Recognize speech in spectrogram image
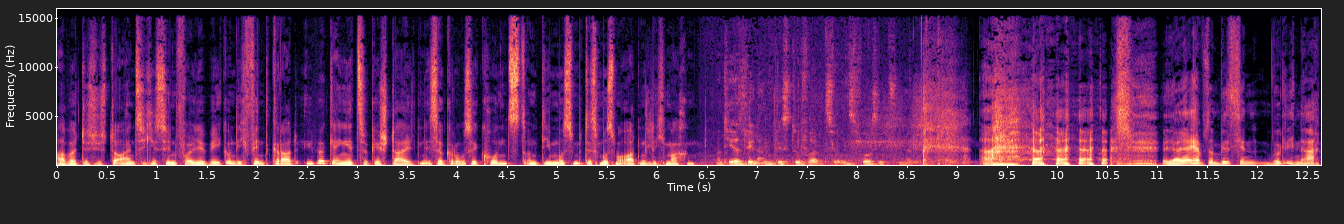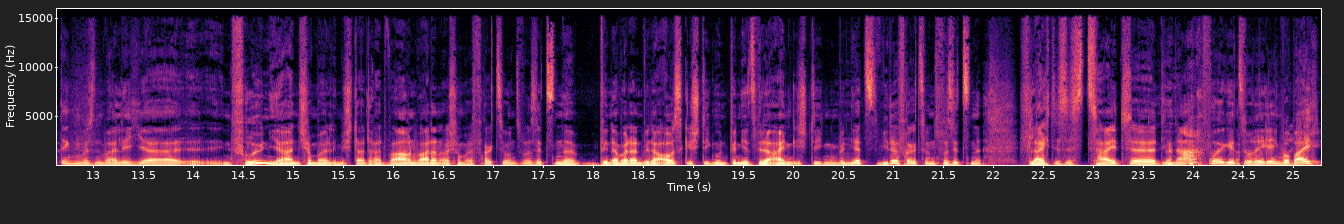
Aber das ist der einzige sinnvolle Weg. Und ich finde gerade Übergänge zu gestalten, ist eine große Kunst und die muss, das muss man ordentlich machen. Matthias, wie lange bist du Fraktionsvorsitzender? ja, ja, ich habe so ein bisschen wirklich nachdenken müssen, weil ich ja äh, in frühen Jahren schon mal im Stadtrat war und war dann auch schon mal Fraktionsvorsitzender, bin aber dann wieder ausgestiegen und bin jetzt wieder eingestiegen und bin jetzt wieder Fraktionsvorsitzender. Vielleicht ist es Zeit, äh, die Nachfolge zu regeln. Wobei ich,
